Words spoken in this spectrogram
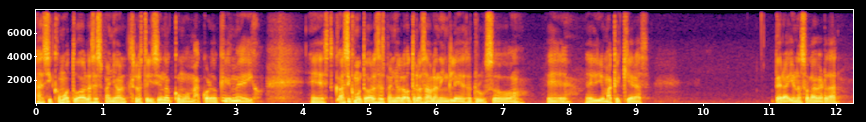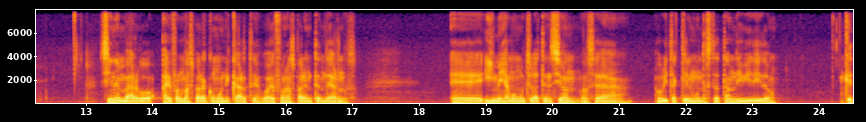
así como tú hablas español, te lo estoy diciendo como me acuerdo que me dijo, así como todos los españoles, otros hablan inglés, ruso, eh, el idioma que quieras. Pero hay una sola verdad. Sin embargo, hay formas para comunicarte o hay formas para entendernos. Eh, y me llamó mucho la atención, o sea, ahorita que el mundo está tan dividido, que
